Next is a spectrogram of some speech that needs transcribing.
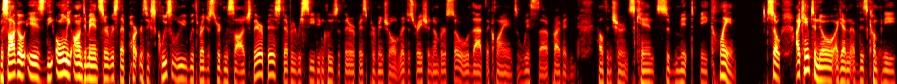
Massago is the only on demand service that partners exclusively with registered massage therapists. Every receipt includes a therapist's provincial registration number so that the client with uh, private health insurance can submit a claim. So I came to know again of this company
